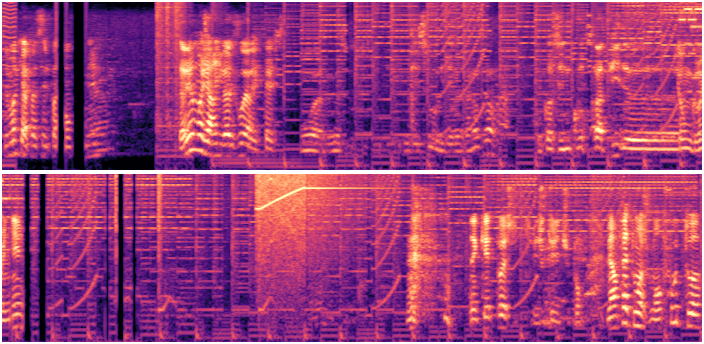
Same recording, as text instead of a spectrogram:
C'est moi qui a passé le pas en premier. T'as vu moi j'arrive à jouer avec Tails. Ouais, mais c'est des sauts, des rien encore. Mais quand c'est une course rapide. Euh... Donc grenier. T'inquiète pas, je, je te tue pas. Mais en fait, moi, je m'en fous de toi.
